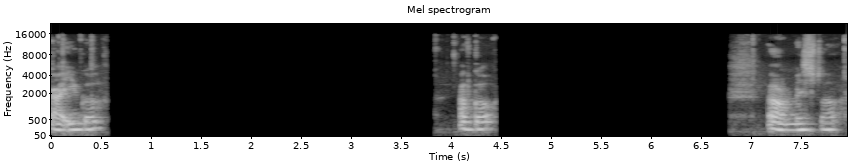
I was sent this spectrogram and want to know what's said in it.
Alright, you go. I've got. Oh, I missed that.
